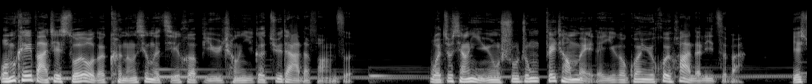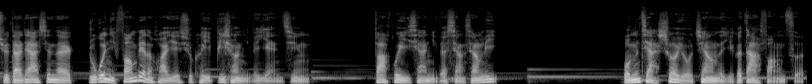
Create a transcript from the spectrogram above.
我们可以把这所有的可能性的集合比喻成一个巨大的房子。我就想引用书中非常美的一个关于绘画的例子吧。也许大家现在，如果你方便的话，也许可以闭上你的眼睛，发挥一下你的想象力。我们假设有这样的一个大房子，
